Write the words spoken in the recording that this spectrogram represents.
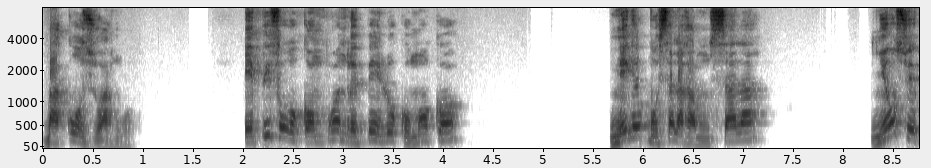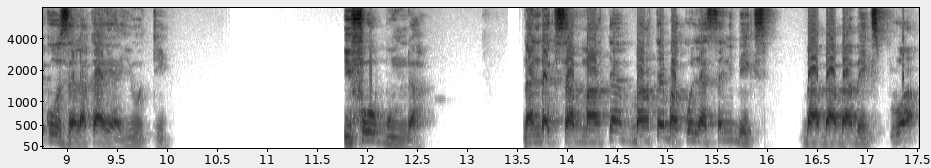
bakozwa yango epuis fo kocomprendre mpe eloko moko ndenge bosalaka mosala nyonso ekozalaka ya yo te il faut obunda na ndakisa martin martin bakoli asali baexploit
